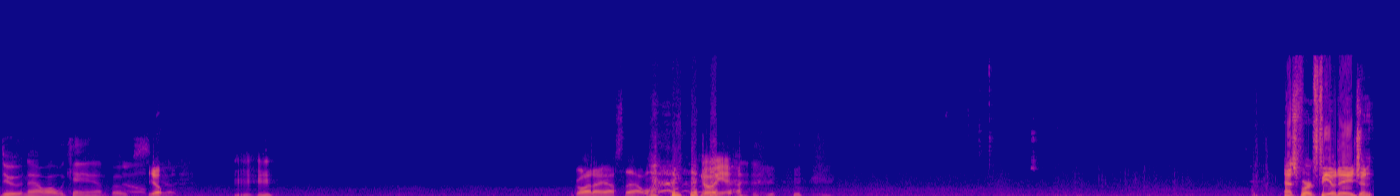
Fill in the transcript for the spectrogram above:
Do it now while we can, folks. Yep. yep. Mm-hmm. Glad I asked that one. oh yeah. That's work, field agent.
